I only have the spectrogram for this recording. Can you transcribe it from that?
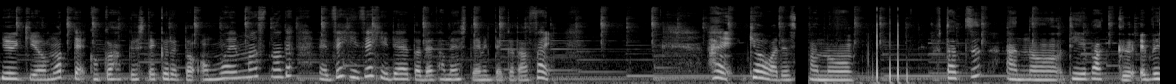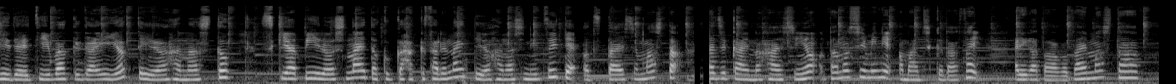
勇気を持って告白してくると思いますので、えぜひぜひデートで試してみてください。はい、今日はです、あの2つあのティーバッグエブリデイティーバッグがいいよっていう話と好きアピールをしないと告白されないっていう話についてお伝えしました次回の配信をお楽しみにお待ちください。ありがとうございました。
